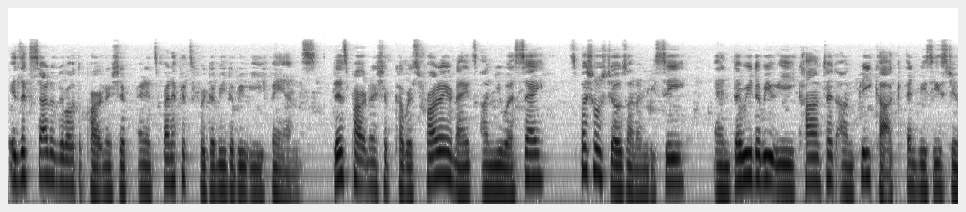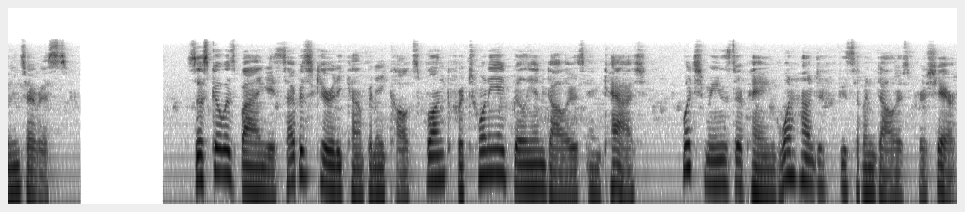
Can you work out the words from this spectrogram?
is excited about the partnership and its benefits for WWE fans. This partnership covers Friday nights on USA, special shows on NBC, and WWE content on Peacock, NBC streaming service. Cisco is buying a cybersecurity company called Splunk for $28 billion in cash which means they're paying $157 per share.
